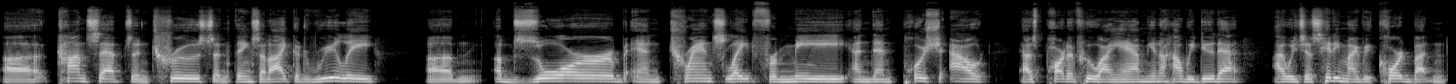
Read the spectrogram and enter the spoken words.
uh, concepts and truths and things that I could really um, absorb and translate for me, and then push out as part of who I am. You know how we do that? I was just hitting my record button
